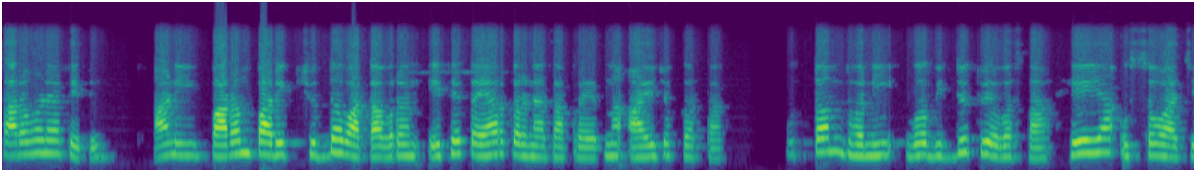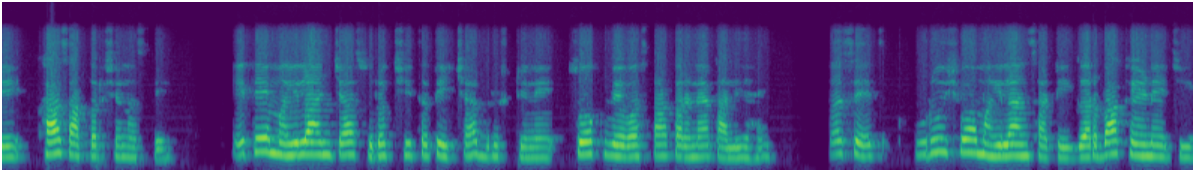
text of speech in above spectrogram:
सारवण्यात येते आणि पारंपरिक शुद्ध वातावरण येथे तयार करण्याचा प्रयत्न आयोजक करतात. उत्तम ध्वनी व विद्युत व्यवस्था हे या उत्सवाचे खास आकर्षण असते. येथे महिलांच्या सुरक्षिततेच्या दृष्टीने चोख व्यवस्था करण्यात आली आहे. तसेच पुरुष व महिलांसाठी गरबा खेळण्याची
